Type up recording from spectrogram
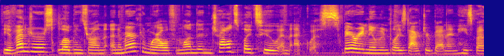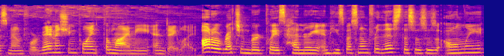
The Avengers, Logan's Run, An American Werewolf in London, Child's Play 2, and Equus. Barry Newman plays Dr. Ben, and he's best known for Vanishing Point, The Limey, and Daylight. Otto Rechenberg plays Henry, and he's best known for this. This is his only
